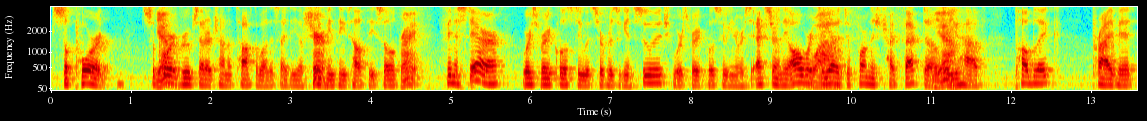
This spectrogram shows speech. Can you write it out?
support support Yeah. groups that are trying to talk about this idea of Sure. keeping things healthy. So Right. Finisterre works very closely with Surfers Against Sewage, works very closely with University of Exeter, and they all work Wow. together to form this trifecta Yeah. where you have public, private,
